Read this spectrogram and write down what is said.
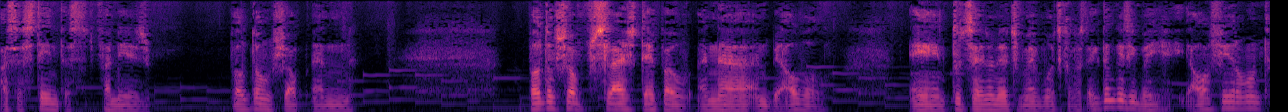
assistent is van die building shop in building shop/depot in uh, in Bellville. En toe sê hulle net vir my boodskap was. Ek dink is hy by 11:00 rond.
